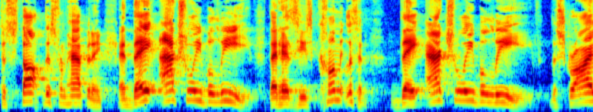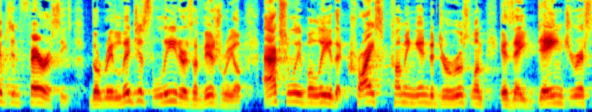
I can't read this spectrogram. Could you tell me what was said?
to stop this from happening. And they actually believe that as he's coming, listen, they actually believe the scribes and Pharisees, the religious leaders of Israel, actually believe that Christ coming into Jerusalem is a dangerous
